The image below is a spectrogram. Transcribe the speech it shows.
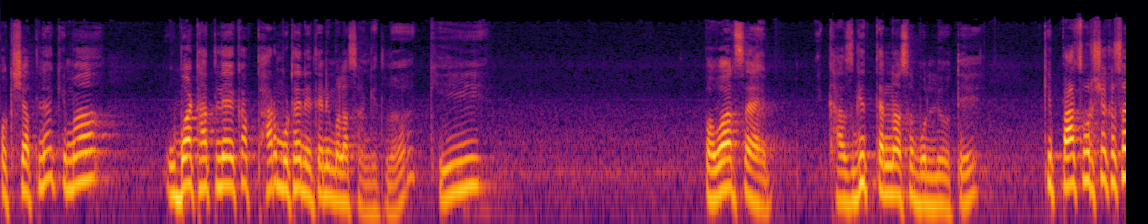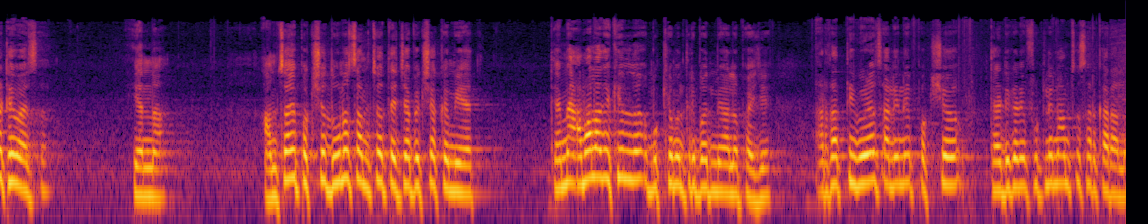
पक्षातल्या किंवा उबाठातल्या एका फार मोठ्या नेत्याने मला सांगितलं की पवार साहेब खाजगीत त्यांना असं बोलले होते की पाच वर्ष कसं ठेवायचं यांना? आमचाही पक्ष दोनच आमचं त्याच्यापेक्षा कमी आहेत. त्यामुळे आम्हाला देखील मुख्यमंत्रीपद मिळालं पाहिजे. अर्थात ती वेळच आली नाही पक्ष त्या ठिकाणी फुटले ना आमचं सरकार आलं.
